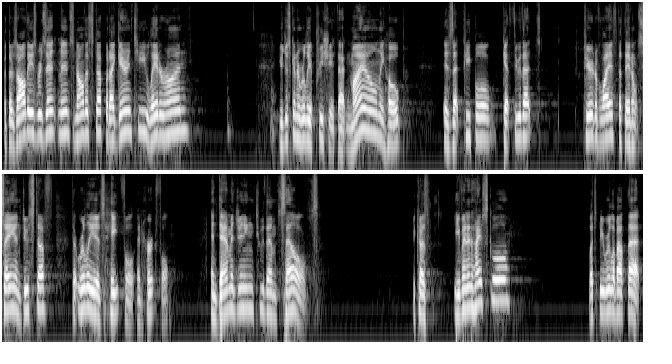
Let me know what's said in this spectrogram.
But there's all these resentments and all this stuff, but I guarantee you later on, you're just going to really appreciate that. And my only hope is that people get through that period of life that they don't say and do stuff that really is hateful and hurtful and damaging to themselves. Because even in high school, let's be real about that.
